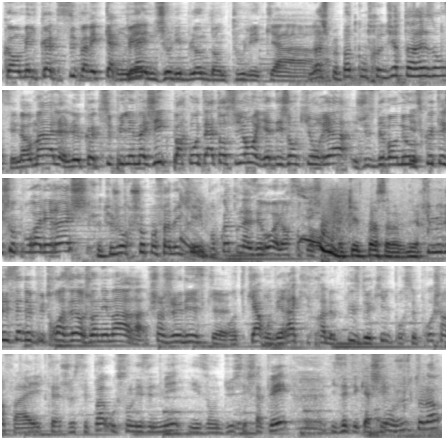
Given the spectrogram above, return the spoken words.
Quand on met le code sup avec 4P, on a une jolie blonde dans tous les cas. Là, je peux pas te contredire, t'as raison. C'est normal, le code sup il est magique, par contre attention, il y a des gens qui ont réa juste devant nous. Est-ce que t'es chaud pour aller rush? Je suis toujours chaud pour faire des Et kills. pourquoi t'en as zéro alors si t'es chaud? T'inquiète pas, ça va venir. Tu me dis ça depuis 3 heures, j'en ai marre, change le disque. En tout cas, on verra qui fera le plus de kills pour ce prochain fight. Je sais pas où sont les ennemis, ils ont dû s'échapper. Ils étaient Ils cachés. sont juste là.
